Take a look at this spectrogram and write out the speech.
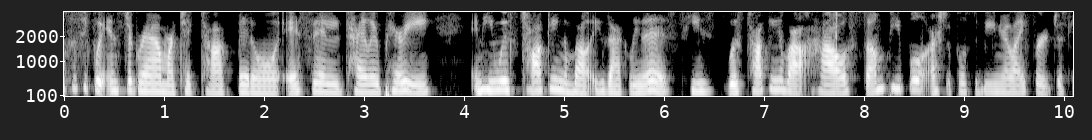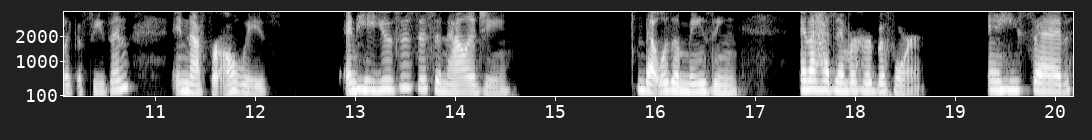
sé si fue Instagram or TikTok, pero es el Tyler Perry, and he was talking about exactly this. He was talking about how some people are supposed to be in your life for just like a season and not for always. And he uses this analogy that was amazing and I had never heard before. And he said,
